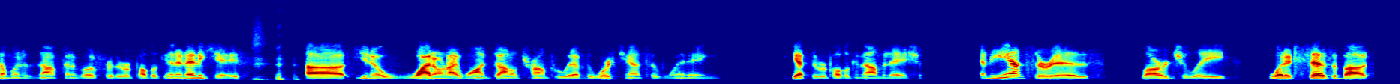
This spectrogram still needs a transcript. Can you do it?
someone who's not going to vote for the Republican in any case. uh, you know, why don't I want Donald Trump, who would have the worst chance of winning, to get the Republican nomination? And the answer is largely what it says about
